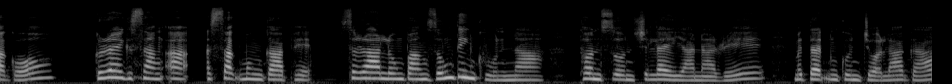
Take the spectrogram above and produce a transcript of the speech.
ะโกเกรกสังอะอสักมุงกาเพสระลงบางสงติงคุณนาทอนซนชลัยยานาเรมตัดกุญจลากา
